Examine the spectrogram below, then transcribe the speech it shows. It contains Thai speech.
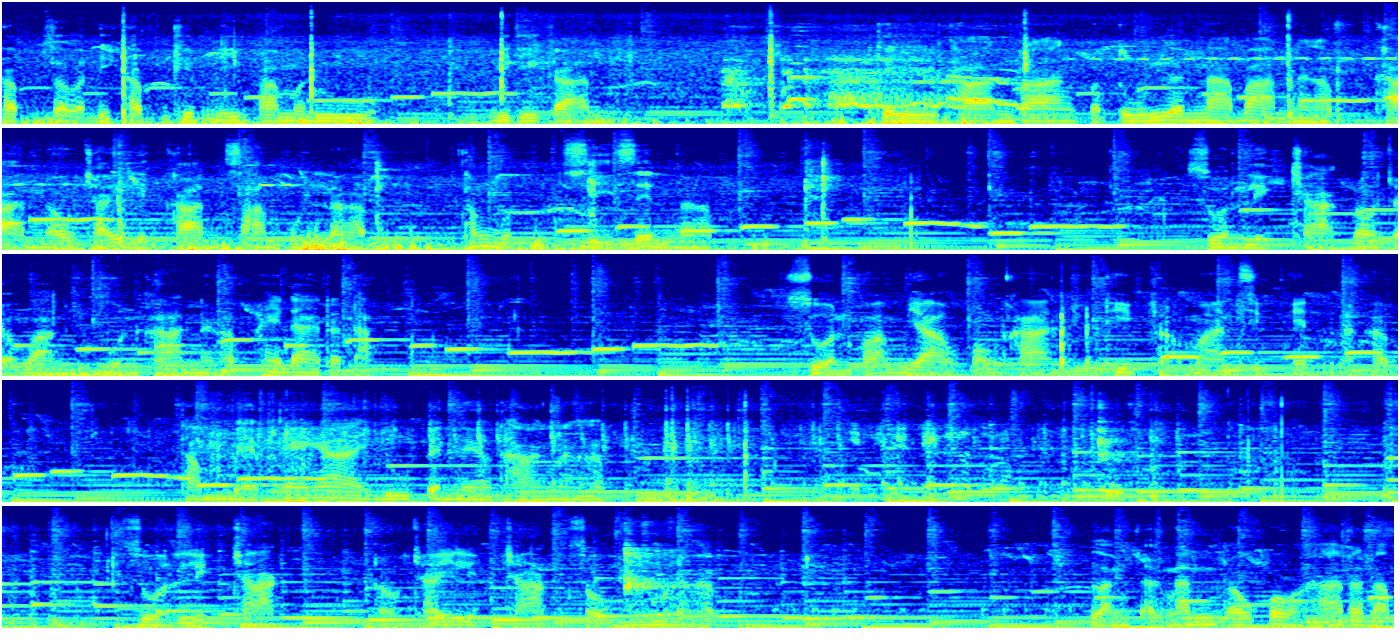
ครับสวัสดีครับคลิปนี้พามาดูวิธีการเทคานรางประตูเลื่อนหน้าบ้านนะครับ คานเราใช้เหล็กคาน3หุ่นนะครับ ทั้งหมด 4 เส้นนะครับ ส่วนเหล็กฉากเราจะวางอยู่บนคานนะครับ ให้ได้ระดับ ส่วนความยาวของคานอยู่ที่ประมาณ11นะครับทำแบบง่ายๆดูเป็นแนวทางนะครับส่วนเหล็กฉาก เราใช้เหล็กฉากสองนิ้วนะครับ หลังจากนั้นเราก็หาระดับ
